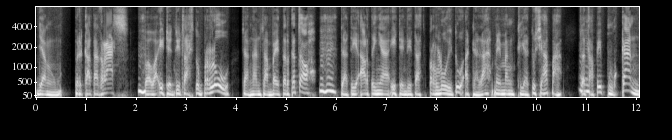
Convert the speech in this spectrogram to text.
yang berkata keras bahwa identitas itu perlu jangan sampai terkecoh. Jadi artinya identitas perlu itu adalah memang dia itu siapa, tetapi bukan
